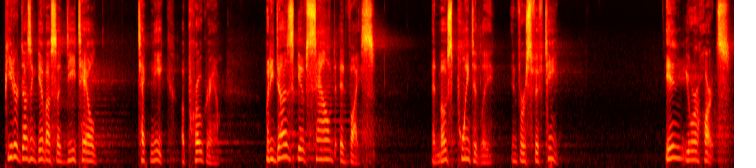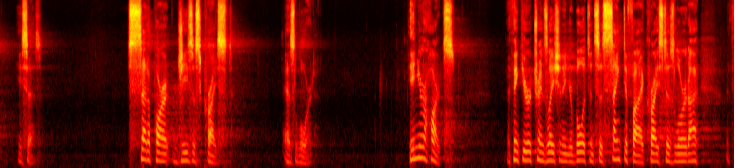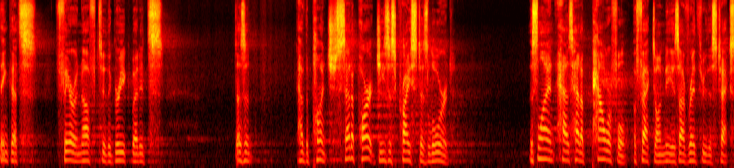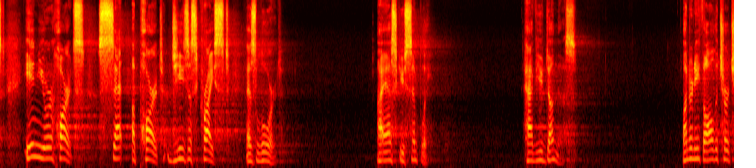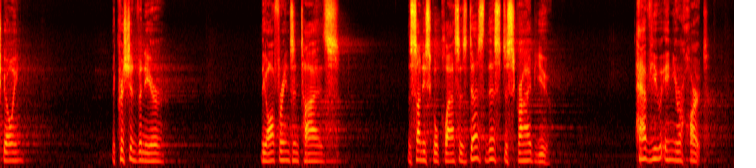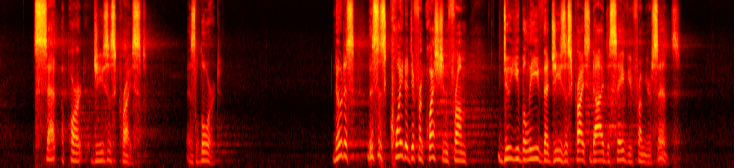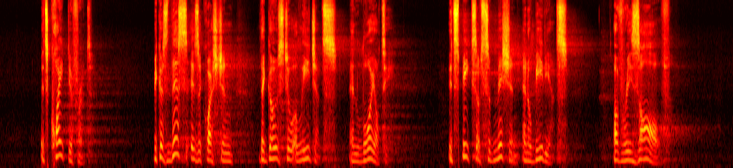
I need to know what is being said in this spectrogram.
Peter doesn't give us a detailed technique, a program, but he does give sound advice. And most pointedly, in verse 15, in your hearts, he says, set apart Jesus Christ as Lord. In your hearts, I think your translation in your bulletin says, sanctify Christ as Lord. I think that's fair enough to the Greek, but it doesn't have the punch. Set apart Jesus Christ as Lord. This line has had a powerful effect on me as I've read through this text. In your hearts, set apart Jesus Christ as Lord. I ask you simply have you done this? Underneath all the church going, the Christian veneer, the offerings and tithes, the Sunday school classes, does this describe you? Have you in your heart set apart Jesus Christ as Lord? Notice this is quite a different question from do you believe that Jesus Christ died to save you from your sins? It's quite different because this is a question that goes to allegiance and loyalty. It speaks of submission and obedience, of resolve.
